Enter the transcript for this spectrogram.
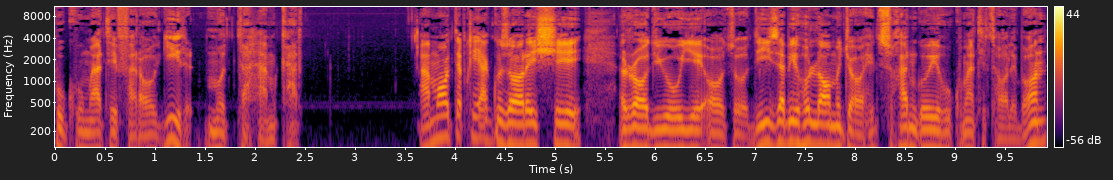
حکومت فراگیر متهم کرد. اما طبق یک گزارش رادیوی آزادی زبیح الله مجاهد سخنگوی حکومت طالبان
